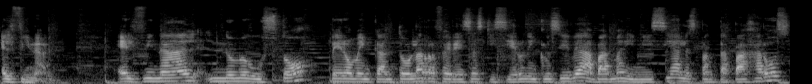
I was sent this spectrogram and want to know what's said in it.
el final. El final no me gustó, pero me encantó las referencias que hicieron, inclusive a Batman Inicia, al Espantapájaros.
